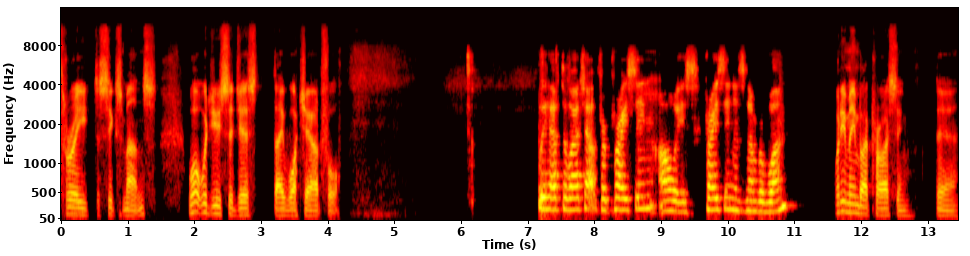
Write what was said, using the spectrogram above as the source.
three to six months? What would you suggest they watch out for? We have to watch out for pricing always. Pricing is number one. What do you mean by pricing? Yeah,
